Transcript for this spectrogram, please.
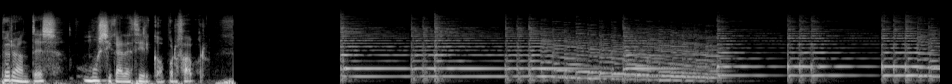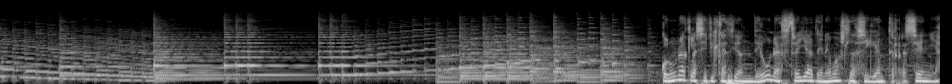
Pero antes, música de circo, por favor. Con una clasificación de una estrella tenemos la siguiente reseña.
